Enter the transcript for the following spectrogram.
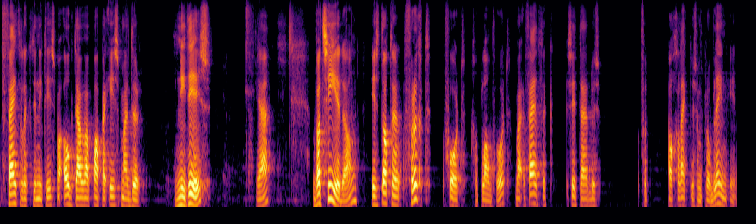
feitelijk er niet is, maar ook daar waar papa is, maar er niet is. Ja? Wat zie je dan? Is dat er vrucht voortgeplant wordt, maar feitelijk zit daar dus al gelijk dus een probleem in.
